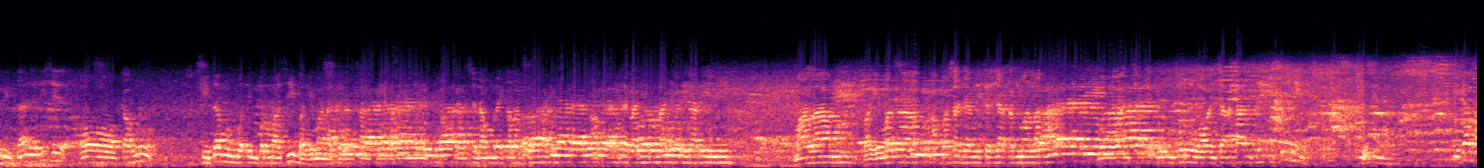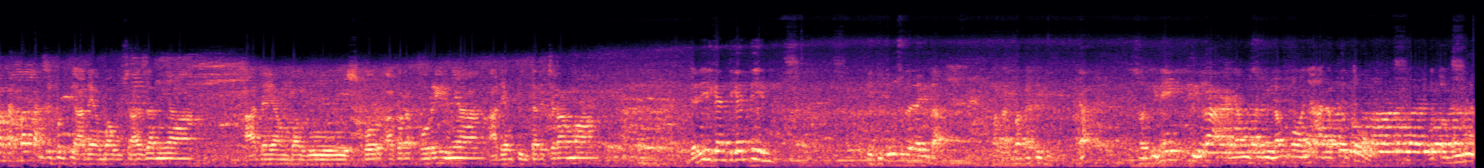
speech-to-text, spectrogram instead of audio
berita jadi saya oh kamu kita membuat informasi bagaimana keadaan hari apa sedang mereka lakukan, apa yang telah dilakukan hari ini, malam, bagaimana apa saja yang dikerjakan malam, mewawancari guru, wawancara santri itu nih di sini. Tidak bakat-bakat seperti ada yang bagus azannya, ada yang bagus kor aparat korinya, ada yang pintar ceramah. Jadi diganti-gantiin. Itu sudah kita bakat-bakat ini, ya. So ini inilah yang bilang pokoknya ada foto,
